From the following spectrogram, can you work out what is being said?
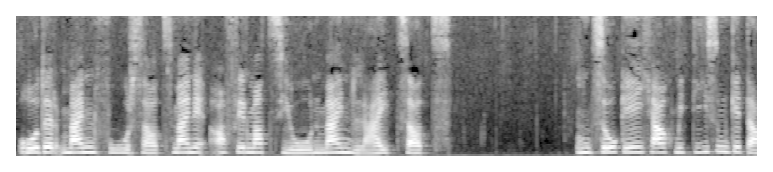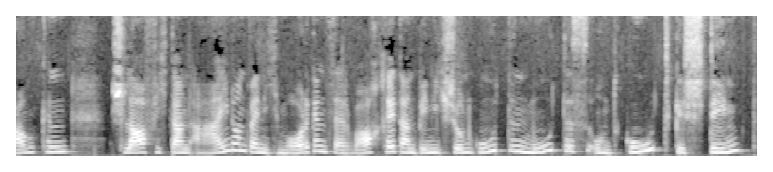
oder meinen Vorsatz, meine Affirmation, mein Leitsatz. Und so gehe ich auch mit diesem Gedanken, schlafe ich dann ein und wenn ich morgens erwache, dann bin ich schon guten Mutes und gut gestimmt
